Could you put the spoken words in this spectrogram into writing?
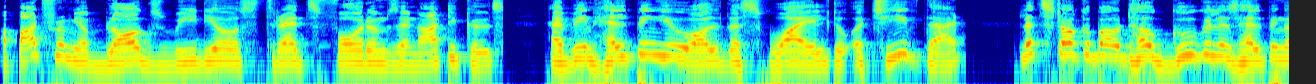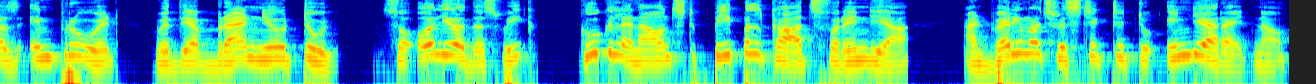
apart from your blogs, videos, threads, forums, and articles, have been helping you all this while to achieve that, Let's talk about how Google is helping us improve it with their brand new tool. So earlier this week, Google announced People Cards for India and very much restricted to India right now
